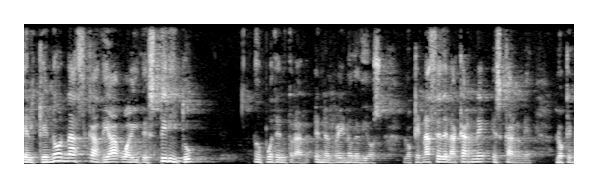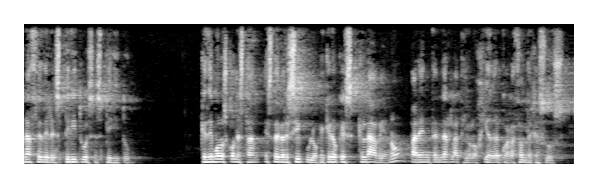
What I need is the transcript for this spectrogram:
el que no nazca de agua y de espíritu no puede entrar en el reino de Dios. Lo que nace de la carne es carne, lo que nace del espíritu es espíritu. Quedémonos con este versículo que creo que es clave ¿no? para entender la teología del corazón de Jesús.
